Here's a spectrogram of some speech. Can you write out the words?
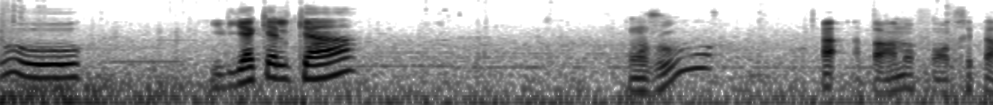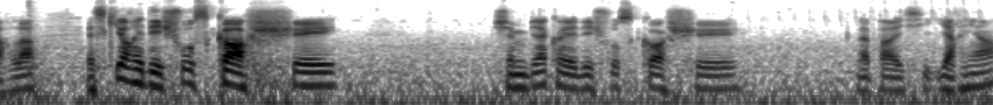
Ouh Il y a quelqu'un? Bonjour? Ah, apparemment, faut entrer par là. Est-ce qu'il y aurait des choses cachées? J'aime bien quand il y a des choses cachées. Là, par ici. Il a rien?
